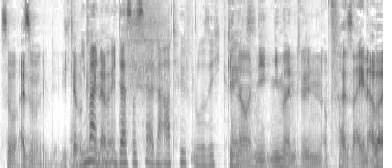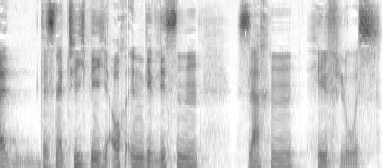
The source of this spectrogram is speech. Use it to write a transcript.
So, also ich ja, glaube, niemand, keiner, das ist ja eine Art Hilflosigkeit. Genau, nie, niemand will ein Opfer sein. Aber das natürlich bin ich auch in gewissen Sachen hilflos.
